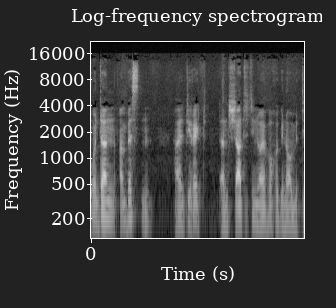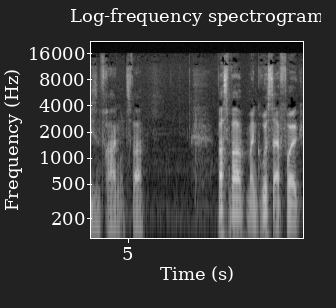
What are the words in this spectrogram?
und dann am besten halt direkt, dann startet die neue Woche genau mit diesen Fragen. Und zwar, was war mein größter Erfolg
